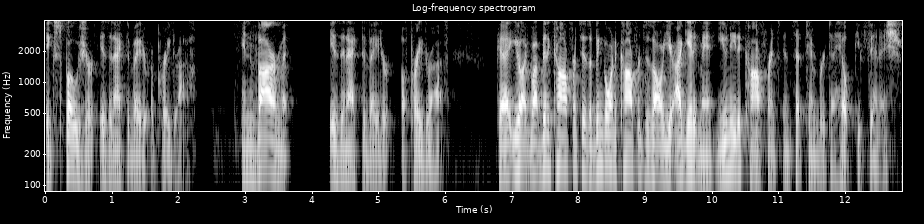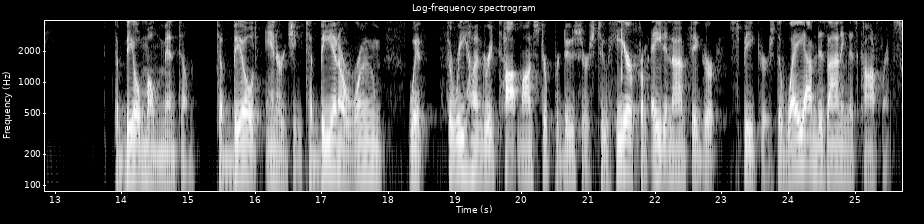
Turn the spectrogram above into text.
exposure is an activator of prey drive? Environment is an activator of prey drive. Okay, you're like, well, I've been to conferences. I've been going to conferences all year. I get it, man. You need a conference in September to help you finish, to build momentum, to build energy, to be in a room with 300 top monster producers, to hear from eight and nine figure speakers. The way I'm designing this conference,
